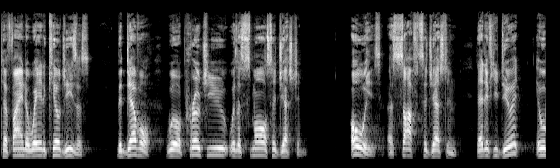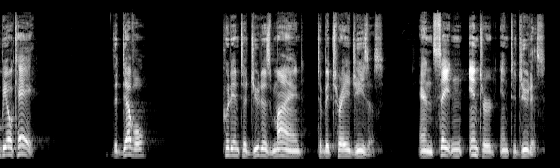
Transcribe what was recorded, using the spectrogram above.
to find a way to kill Jesus. The devil will approach you with a small suggestion, always a soft suggestion that if you do it, it will be okay. The devil put into Judas' mind to betray Jesus, and Satan entered into Judas.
